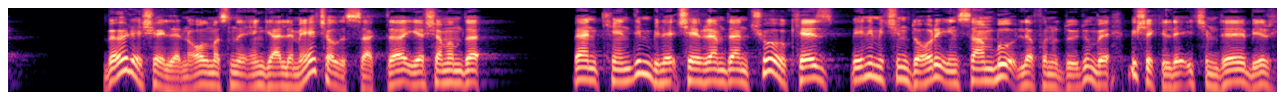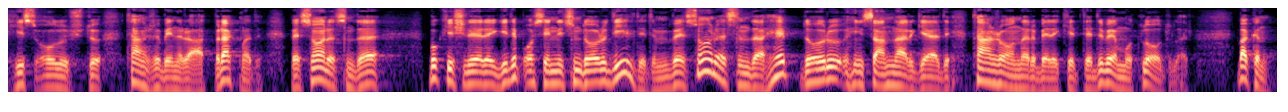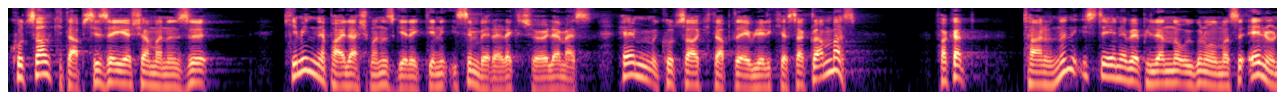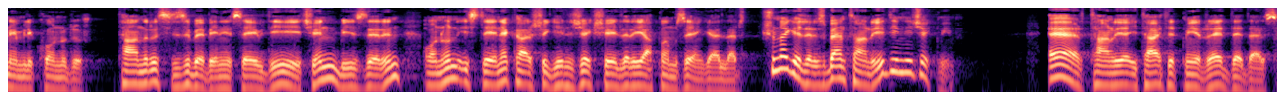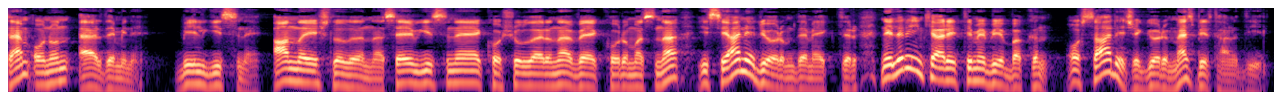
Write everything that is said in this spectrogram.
böyle şeylerin olmasını engellemeye çalışsak da yaşamımda ben kendim bile çevremden çoğu kez benim için doğru insan bu lafını duydum ve bir şekilde içimde bir his oluştu. Tanrı beni rahat bırakmadı ve sonrasında bu kişilere gidip o senin için doğru değil dedim ve sonrasında hep doğru insanlar geldi. Tanrı onları bereketledi ve mutlu oldular. Bakın kutsal kitap size yaşamanızı kiminle paylaşmanız gerektiğini isim vererek söylemez. Hem kutsal kitapta evlilik yasaklanmaz. Fakat Tanrı'nın isteğine ve planına uygun olması en önemli konudur. Tanrı sizi ve beni sevdiği için bizlerin onun isteğine karşı gelecek şeyleri yapmamızı engeller. Şuna geliriz ben Tanrı'yı dinleyecek miyim? Eğer Tanrı'ya itaat etmeyi reddedersem onun erdemine, bilgisine, anlayışlılığına, sevgisine, koşullarına ve korumasına isyan ediyorum demektir. Neleri inkar ettiğime bir bakın. O sadece görünmez bir Tanrı değil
